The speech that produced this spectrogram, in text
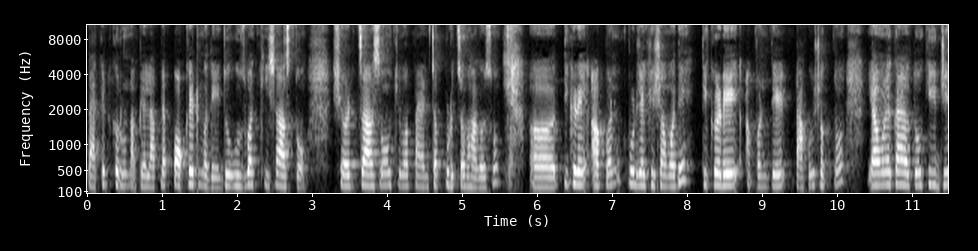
पॅकेट करून आपल्याला आपल्या पॉकेटमध्ये जो उजवा खिशा असतो शर्टचा असो किंवा पॅन्टचा पुढचा भाग असो तिकडे आपण पुढच्या खिशामध्ये तिकडे आपण ते टाकू शकतो. यामुळे काय होतं की जे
